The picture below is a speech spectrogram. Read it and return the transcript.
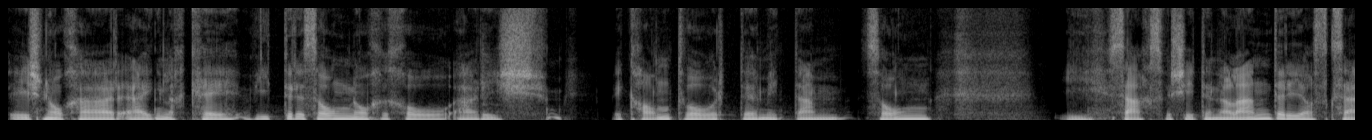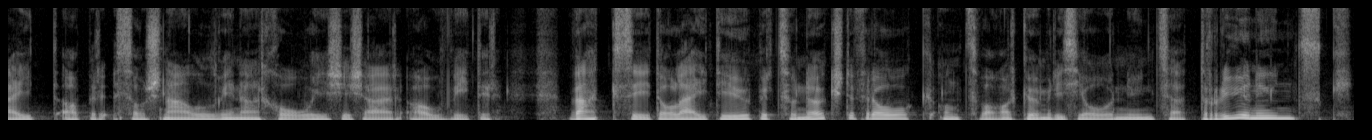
ist nachher eigentlich kein weiterer Song nachgekommen. Er ist bekannt worden mit dem Song in sechs verschiedenen Ländern, ich habe es gesagt, aber so schnell wie er gekommen ist, ist er auch wieder weg gewesen. Da leite ich über zur nächsten Frage, und zwar gehen wir ins Jahr 1993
